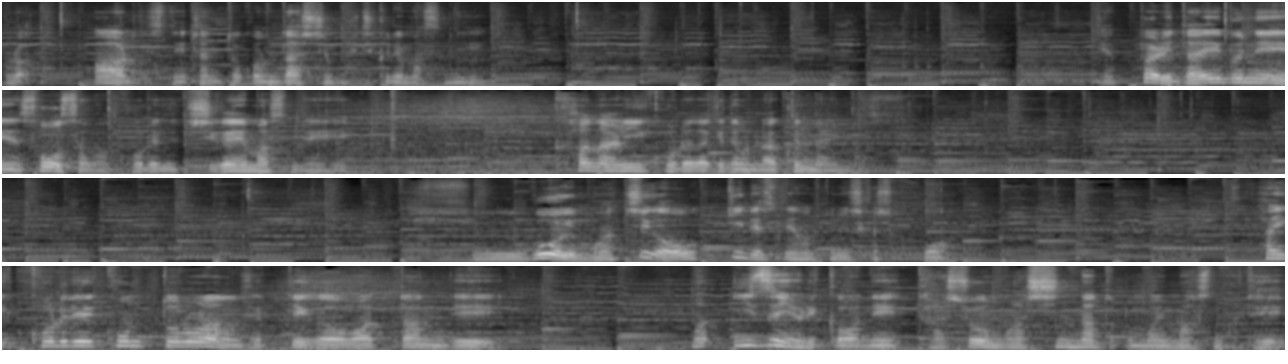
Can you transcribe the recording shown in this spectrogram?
ほら R ですね。ちゃんとこのダッシュもしてくれますね。やっぱりだいぶね、操作はこれで違いますね。かなりこれだけでも楽になります。すごい、街が大きいですね、本当に。しかしここは。はい、これでコントローラーの設定が終わったんで、ま、以前よりかはね、多少マシになったと思いますので、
